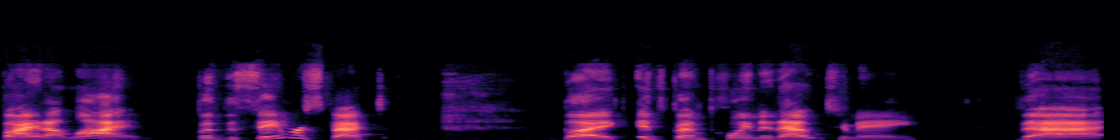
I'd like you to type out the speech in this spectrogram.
buy it online. But the same respect, like it's been pointed out to me that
